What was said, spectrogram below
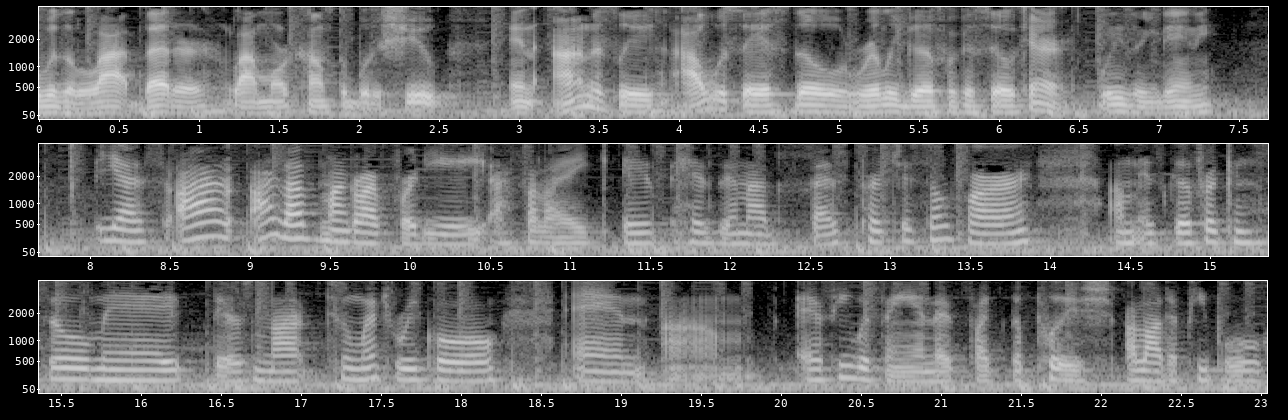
was a lot better, a lot more comfortable to shoot. And honestly, I would say it's still really good for concealed carry. What do you think, Danny? Yes, I I love my Glock 48. I feel like it has been my best purchase so far. Um, it's good for concealment. There's not too much recoil, and um, as he was saying, that's like the push. A lot of people,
